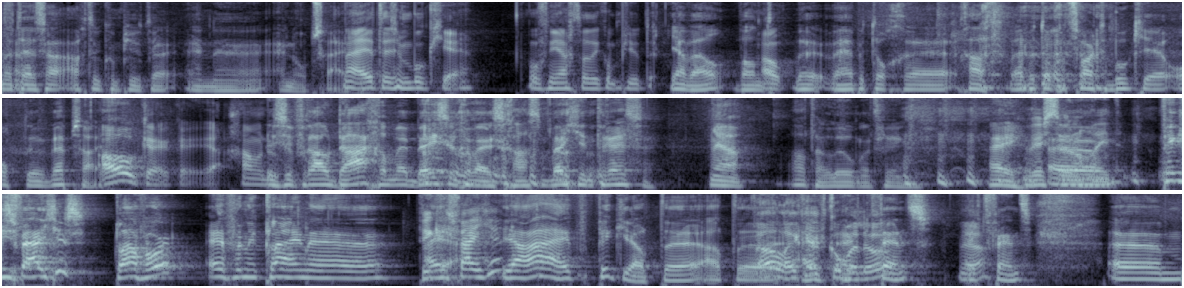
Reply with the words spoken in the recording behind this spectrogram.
met Tessa achter de computer en, eh, en opschrijven. Nee, het is een boekje. Hoeft niet achter de computer. Jawel, want Oh. we, we hebben toch, eh, gast, we hebben toch het zwarte boekje op de website. Oh, oké, oké. Ja, gaan we doen. is een vrouw dagen mee bezig geweest, gast. Een beetje interesse. Ja, Wat een lul met vingers. Hey, Wisten we nog ehm, niet. Vicky's feitjes, klaar voor? Even een kleine... Vicky's Hij- feitje? Ja, hij, Vicky had, eh, had, eh, Oh, lekker, heeft, kom maar heeft door. fans. Ja. Heeft fans. Ehm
